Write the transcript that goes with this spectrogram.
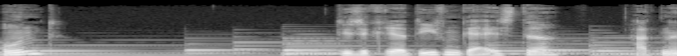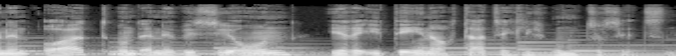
Und diese kreativen Geister hatten einen Ort und eine Vision, ihre Ideen auch tatsächlich umzusetzen.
